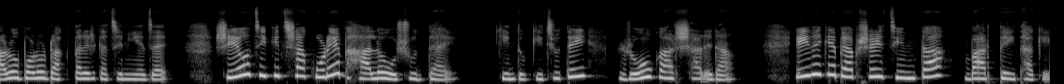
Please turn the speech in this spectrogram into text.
আরও বড় ডাক্তারের কাছে নিয়ে যায়। সেও চিকিৎসা করে ভালো ওষুধ দেয়, কিন্তু কিছুতেই রোগ আর সারে না। এইদিকে ব্যবসায়ীর চিন্তা বাড়তেই থাকে।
